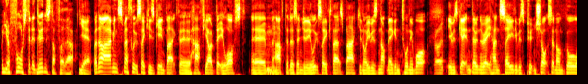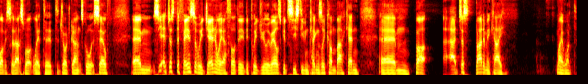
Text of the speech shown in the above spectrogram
when you're forced into doing stuff like that. Yeah, but no, I mean Smith looks like he's gained back the half yard that he lost um, Mm-hmm. after his injury. He looks like that's back. You know, he was nutmegging Tony Watt. Brilliant. He was getting down the right hand side. He was putting shots in on goal. Obviously, that's what led to, to George Grant's goal itself. Um, so yeah, just defensively, generally, I thought they, they played really well. It's good to see Stephen Kingsley come back in, um, but I just Barrie McKay, my word,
